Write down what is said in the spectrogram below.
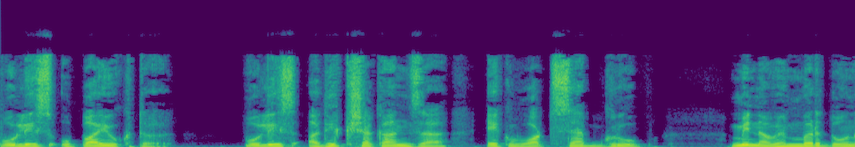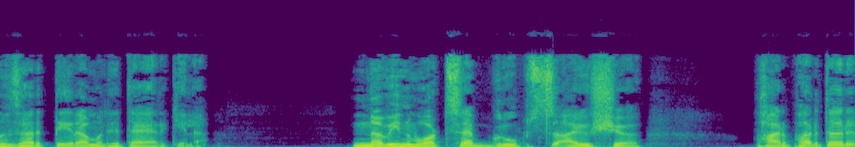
पोलीस उपायुक्त पोलीस अधीक्षकांचा एक व्हॉट्सॲप ग्रुप मी नोव्हेंबर दोन हजार तेरामध्ये तयार केला. नवीन व्हॉट्सॲप ग्रुप्सचं आयुष्य फार फार तर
